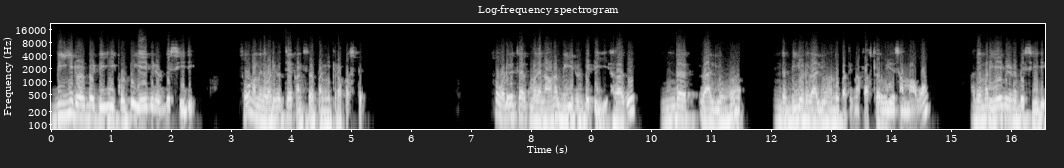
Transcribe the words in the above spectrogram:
BE divide by DE equal to AB divide by CD so நம்ம இந்த வடிவத்தையே கன்சிடர் பண்ணிக்கிறோம் ஃபர்ஸ்ட் ஸோ வடிவத்தையாக இருக்கும்போது என்ன ஆகுனா பிஇ டிவைட் பை டிஇ அதாவது இந்த வேல்யூவும் இந்த பியோட வேல்யூவும் வந்து பார்த்தீங்கன்னா ஃபர்ஸ்ட் ஒரு சம் ஆகும். அதே மாதிரி ஏபி டிவைட் பை சிடி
